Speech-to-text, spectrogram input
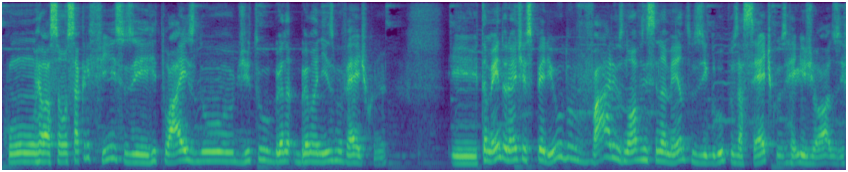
com relação aos sacrifícios e rituais do dito brahmanismo védico, né? E também durante esse período, vários novos ensinamentos e grupos ascéticos, religiosos e,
